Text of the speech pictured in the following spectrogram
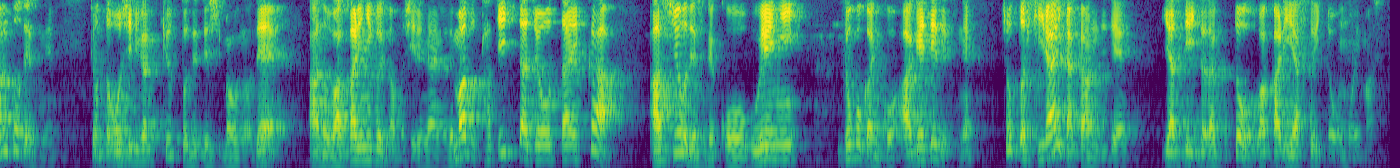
るとですねちょっとお尻がキュッと出てしまうのであの分かりにくいかもしれないのでまず立ち入った状態か足をですねこう上にどこかにこう上げてですねちょっと開いた感じでやっていただくと分かりやすいと思います。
